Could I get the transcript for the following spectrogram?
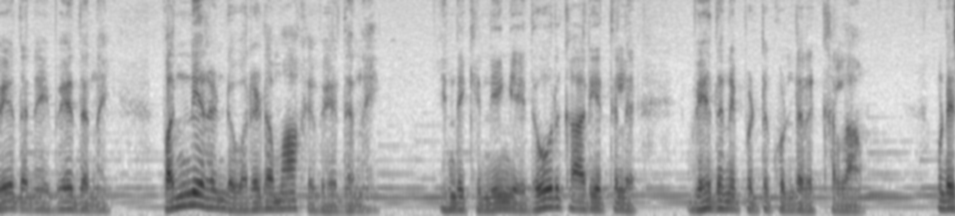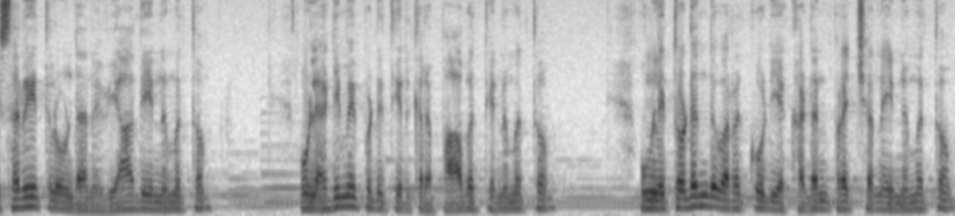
வேதனை வேதனை பன்னிரண்டு வருடமாக வேதனை. இன்றைக்கு நீங்கள் ஏதோ ஒரு காரியத்தில் வேதனைப்பட்டு கொண்டிருக்கலாம். உடைய சரீரத்தில் உண்டான வியாதி நிமித்தம் உங்களை அடிமைப்படுத்தி இருக்கிற பாவத்தின் நிமித்தம் உங்களை தொடர்ந்து வரக்கூடிய கடன் பிரச்சனை நிமித்தம்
